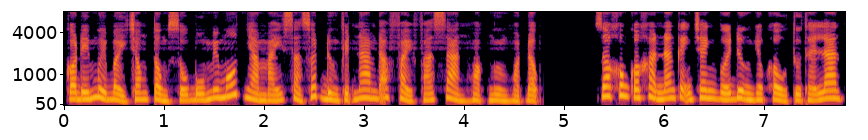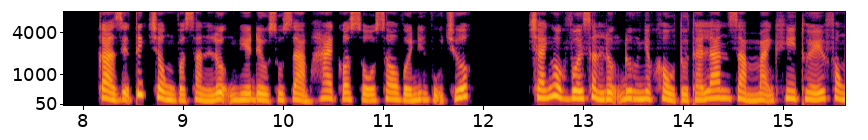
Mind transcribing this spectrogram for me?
có đến 17 trong tổng số 41 nhà máy sản xuất đường Việt Nam đã phải phá sản hoặc ngừng hoạt động. Do không có khả năng cạnh tranh với đường nhập khẩu từ Thái Lan, cả diện tích trồng và sản lượng mía đều sụt giảm hai con số so với niên vụ trước. Trái ngược với sản lượng đường nhập khẩu từ Thái Lan giảm mạnh khi thuế phòng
